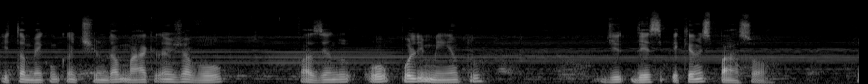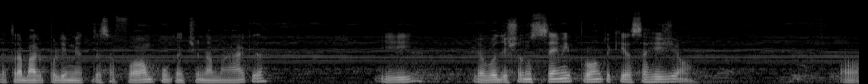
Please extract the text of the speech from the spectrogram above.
e também com o cantinho da máquina já vou fazendo o polimento de, desse pequeno espaço. Ó. Já trabalho o polimento dessa forma com o cantinho da máquina e já vou deixando semi pronto aqui essa região. Ó.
